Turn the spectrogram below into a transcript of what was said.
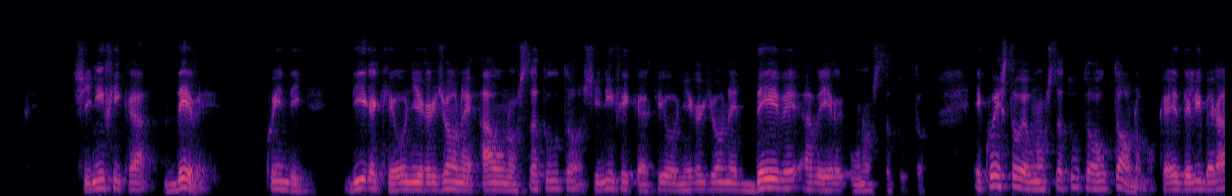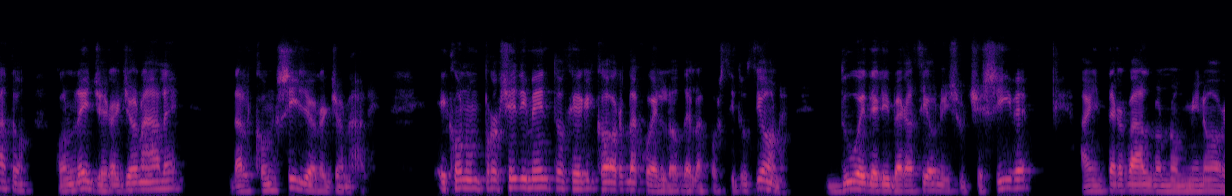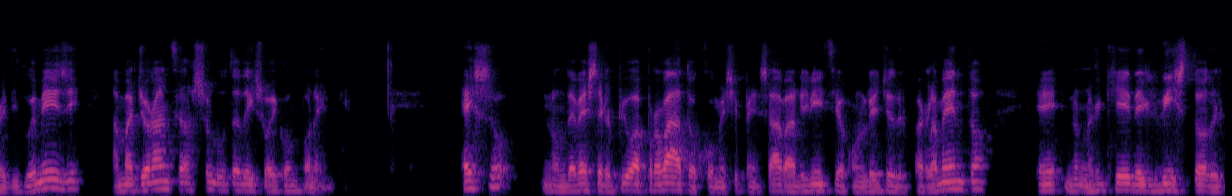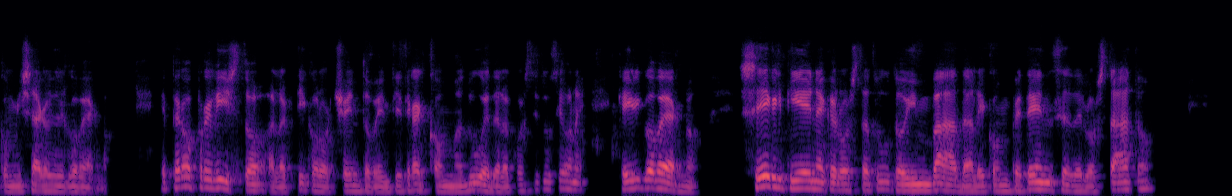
significa deve. Quindi dire che ogni regione ha uno statuto significa che ogni regione deve avere uno statuto. E questo è uno statuto autonomo che è deliberato con legge regionale dal Consiglio regionale e con un procedimento che ricorda quello della Costituzione due deliberazioni successive a intervallo non minore di due mesi a maggioranza assoluta dei suoi componenti. Esso non deve essere più approvato come si pensava all'inizio con legge del Parlamento e non richiede il visto del commissario del governo. È però previsto all'articolo 123,2 della Costituzione che il governo, se ritiene che lo statuto invada le competenze dello Stato,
